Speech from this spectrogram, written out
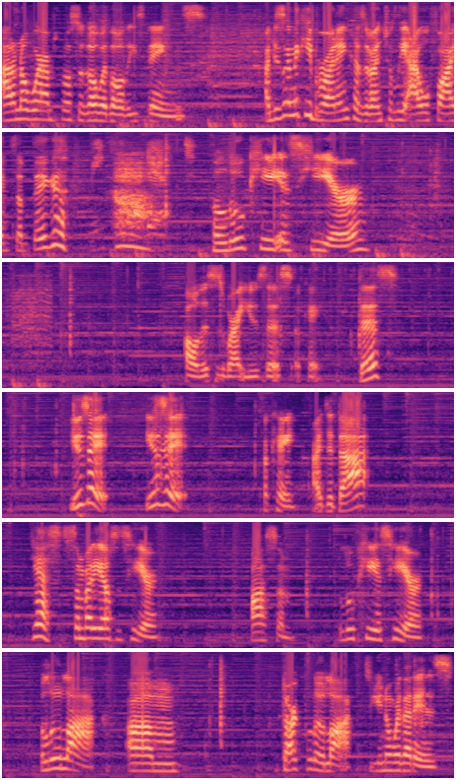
I don't know where I'm supposed to go with all these things. I'm just gonna keep running because eventually I will find something. Blue key is here. Oh, this is where I use this. Okay. This. Use it! Use it! Okay, I did that. Yes, somebody else is here. Awesome. Blue key is here. Blue lock. Um, dark blue lock. Do you know where that is?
